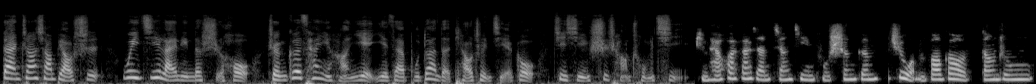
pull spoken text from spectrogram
但张翔表示，危机来临的时候，整个餐饮行业也在不断的调整结构，进行市场重启，品牌化发展将进一步生根。据我们报告当中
